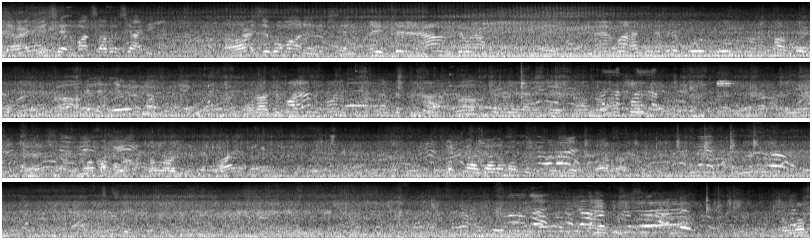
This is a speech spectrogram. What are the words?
أنا عاد من مال صابر السعدي معذبهم أنا ذيك السنة اي السنة نعاون جوهم واحد من الفرق وهم يروحون الباطل آه ولكن بعض الاخوان أنتم باذن الله آه كمل على الجيش والله موفقين الله يجزيك تحتاج هذا موجود روح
